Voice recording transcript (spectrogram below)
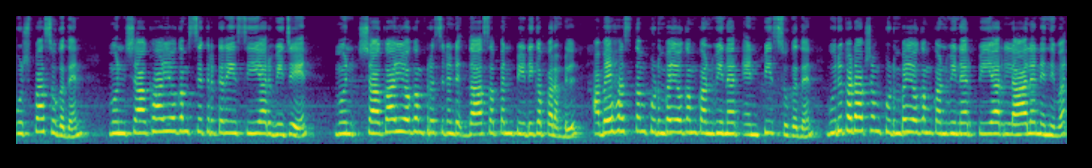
പുഷ്പ സുഗതൻ മുൻ ശാഖായോഗം സെക്രട്ടറി സി ആർ വിജയൻ മുൻ ശാഖായോഗം പ്രസിഡന്റ് ദാസപ്പൻ പീടികപ്പറമ്പിൽ അഭയഹസ്തം കുടുംബയോഗം convener N P Sugathan Gurukadaksham കുടുംബയോഗം കൺവീനർ പി ആർ ലാലൻ എന്നിവർ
